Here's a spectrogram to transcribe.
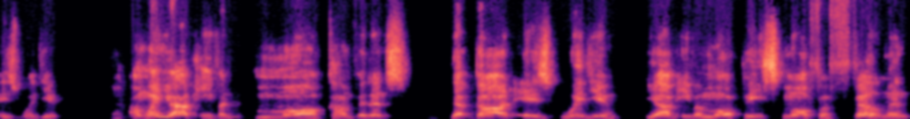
is with you. And when you have even more confidence that God is with you, you have even more peace, more fulfillment,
